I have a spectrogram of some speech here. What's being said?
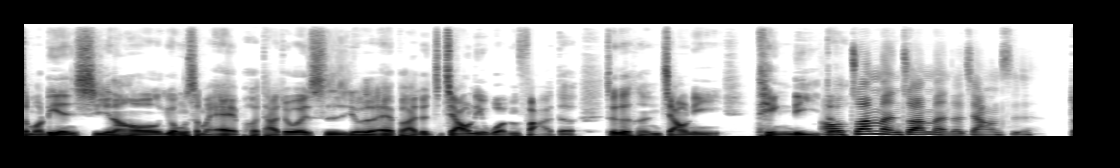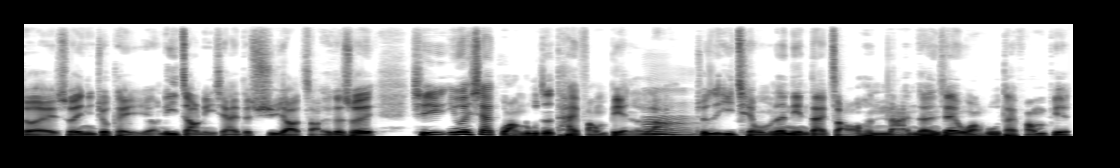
怎么练习，然后用什么 App，它就会是有的 App，它就教你文法的，这个可能教你听力的，哦，专门专门的这样子。对，所以你就可以依照你现在的需要找一个。所以其实因为现在网络真的太方便了啦，嗯、就是以前我们的年代找很难，但是现在网络太方便，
